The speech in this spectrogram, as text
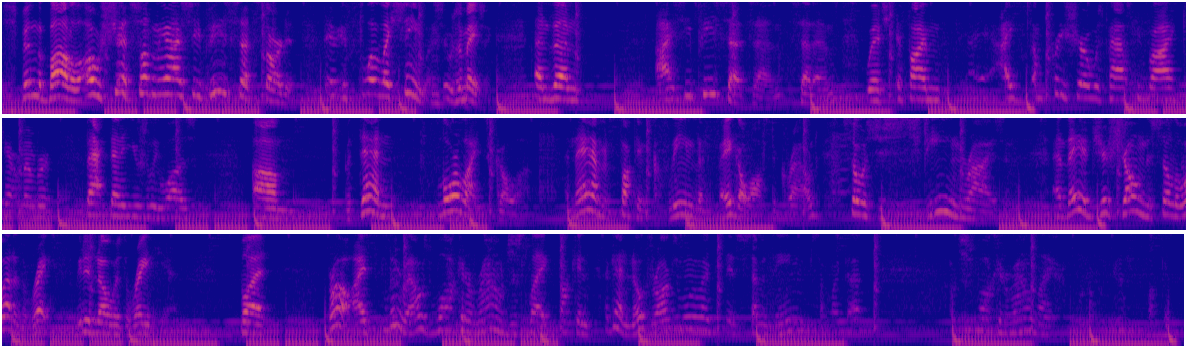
Spin the bottle. Oh shit! Suddenly ICP set started. It, it flowed like seamless. It was amazing. And then ICP sets end, set ends, which if I'm, I, I'm pretty sure it was passed me by. Can't remember. Back then it usually was. Um, but then floor lights go up, and and they haven't fucking cleaned the Faygo off the ground, so it's just steam rising. And they had just shown the silhouette of the Wraith. We didn't know it was the Wraith yet. But, bro, I literally, I was walking around just like fucking, again, no drugs, I'm only like 17, something like that. I was just walking around like, are we gonna fucking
